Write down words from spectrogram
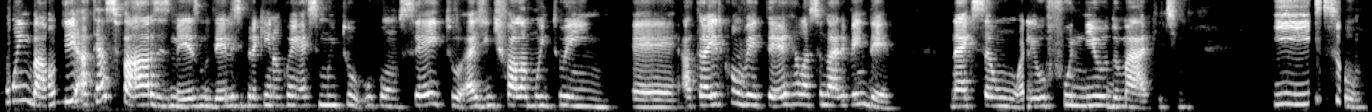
Então, o inbound, até as fases mesmo deles, para quem não conhece muito o conceito, a gente fala muito em é, atrair, converter, relacionar e vender. né? Que são ali o funil do marketing. E isso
